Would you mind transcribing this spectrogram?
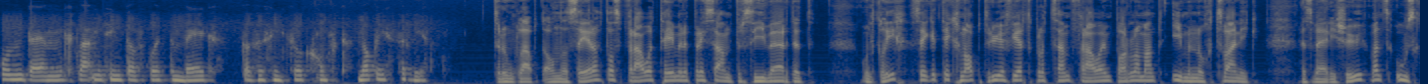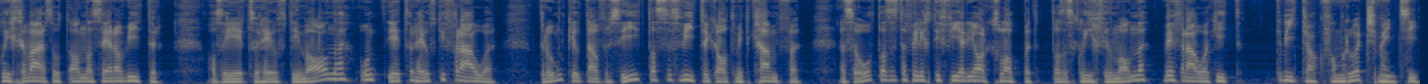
Und ähm, ich glaube, wir sind auf gutem Weg, dass es in Zukunft noch besser wird. Darum glaubt Anna Serra, dass Frauenthemen präsenter sein werden. Und gleich sagen die knapp 43% Frauen im Parlament immer noch zu wenig. Es wäre schön, wenn es ausgleichen wäre, so Anna Serra weiter. Also je zur Hälfte Männer und je zur Hälfte Frauen. Darum gilt auch für sie, dass es weitergeht mit Kämpfen. So, dass es dann vielleicht in vier Jahren klappt, dass es gleich viele Männer wie Frauen gibt. Der Beitrag vom Rutschmenzi.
